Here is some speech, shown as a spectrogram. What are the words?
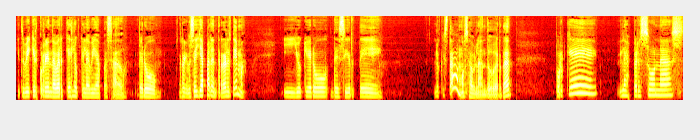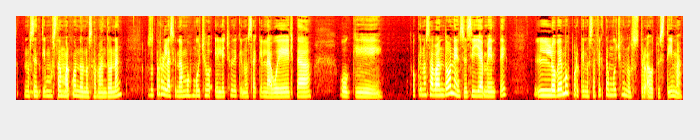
y tuve que ir corriendo a ver qué es lo que le había pasado. Pero regresé ya para entrar al tema. Y yo quiero decirte lo que estábamos hablando, ¿verdad? ¿Por qué las personas nos sentimos tan mal cuando nos abandonan? Nosotros relacionamos mucho el hecho de que nos saquen la vuelta o que, o que nos abandonen sencillamente lo vemos porque nos afecta mucho nuestra autoestima.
